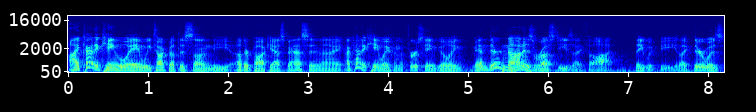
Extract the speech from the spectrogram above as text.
I kind of came away, and we talked about this on the other podcast, Madison and I. I kind of came away from the first game going, man, they're not as rusty as I thought they would be. Like there was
